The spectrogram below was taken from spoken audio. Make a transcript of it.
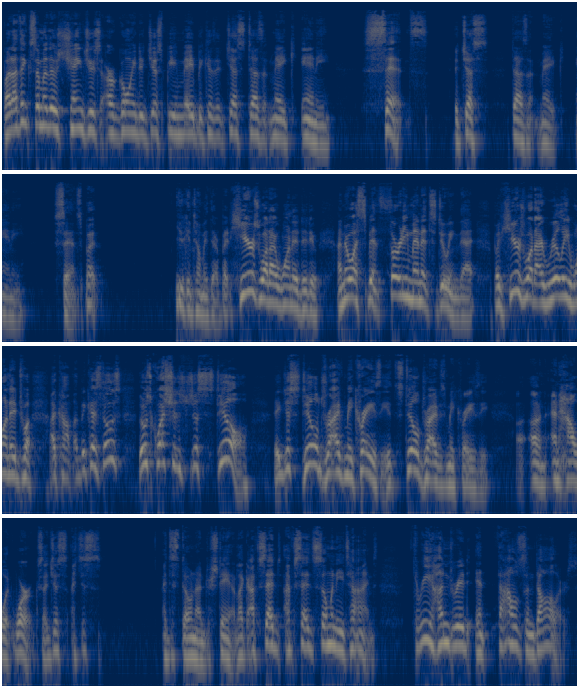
But I think some of those changes are going to just be made because it just doesn't make any sense. It just doesn't make any sense. But you can tell me there. But here's what I wanted to do. I know I spent 30 minutes doing that, but here's what I really wanted to accomplish because those, those questions just still, they just still drive me crazy. It still drives me crazy uh, and, and how it works. I just, I just, I just don't understand. Like I've said, I've said so many times, $300,000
